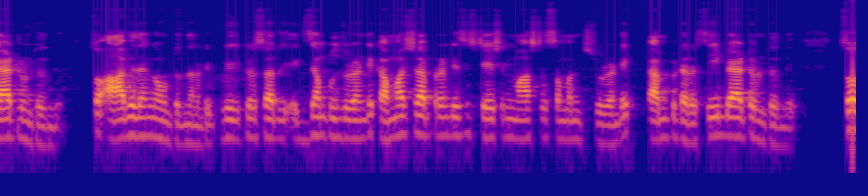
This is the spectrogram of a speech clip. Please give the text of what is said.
బ్యాట్ ఉంటుంది. సో ఆ విధంగా ఉంటుంది అన్నట్టు ఇప్పుడు ఇక్కడ సార్ ఎగ్జాంపుల్ చూడండి కమర్షియల్ అప్రెంటిస్ స్టేషన్ మాస్టర్ సంబంధించి చూడండి కంప్యూటర్ సి బ్యాట్ ఉంటుంది. సో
